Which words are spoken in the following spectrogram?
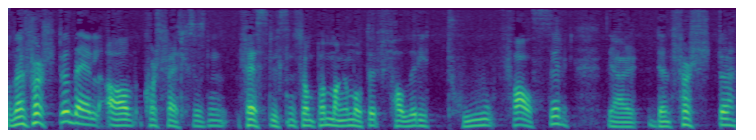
Og Den første del av korsfestelsen som på mange måter faller i to faser, det er den første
